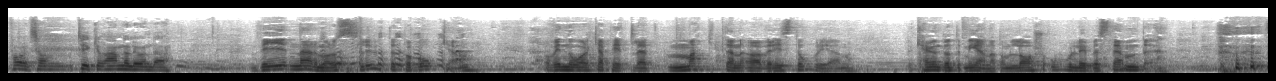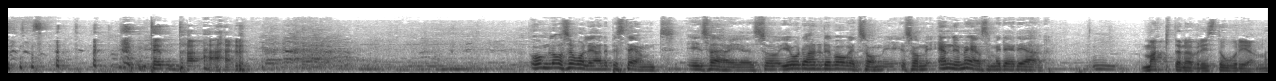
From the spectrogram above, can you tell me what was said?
folk som tycker annorlunda. Vi närmar oss slutet på boken och vi når kapitlet Makten över historien. Det kan ju ändå inte mena att om Lars Ohly bestämde. det där! Om Lars Ohly hade bestämt i Sverige så jo, då hade det varit som, som ännu mer som i DDR. Makten över historien.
